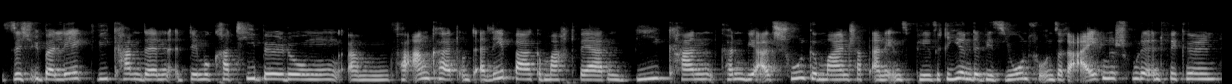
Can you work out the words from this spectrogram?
sich überlegt, wie kann denn Demokratiebildung ähm, verankert und erlebbar gemacht werden? Wie kann, können wir als Schulgemeinschaft eine inspirierende Vision für unsere eigene Schule entwickeln?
